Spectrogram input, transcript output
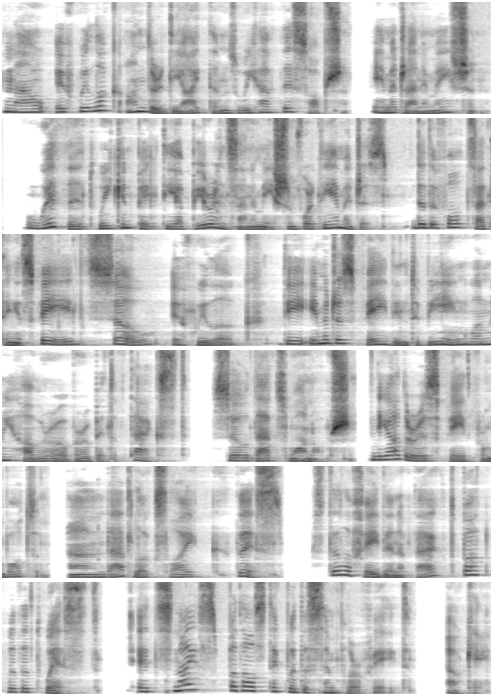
Now, if we look under the items, we have this option, Image Animation. With it, we can pick the appearance animation for the images. The default setting is fade, so if we look, the images fade into being when we hover over a bit of text. So that's one option. The other is fade from bottom, and that looks like this. Still a fade in effect, but with a twist. It's nice, but I'll stick with the simpler fade. Okay,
